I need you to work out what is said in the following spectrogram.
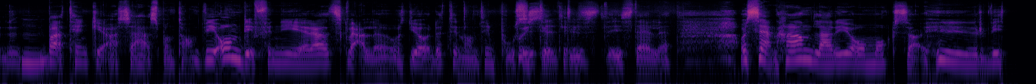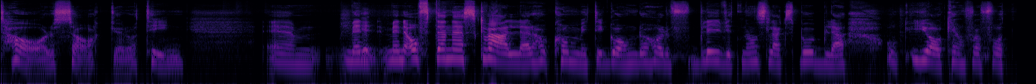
mm. bara tänker jag så här spontant. Vi omdefinierar skvaller och gör det till någonting positivt, positivt. istället. Och sen handlar det ju om också hur vi tar saker och ting. Um, men, men ofta när skvaller har kommit igång då har det blivit någon slags bubbla och jag kanske har fått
